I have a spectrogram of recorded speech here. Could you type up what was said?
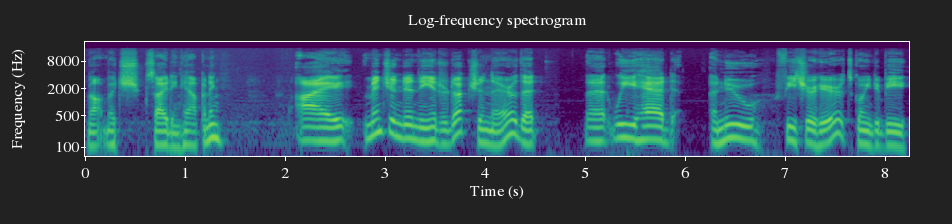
not much exciting happening. I mentioned in the introduction there that that we had a new feature here. It's going to be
